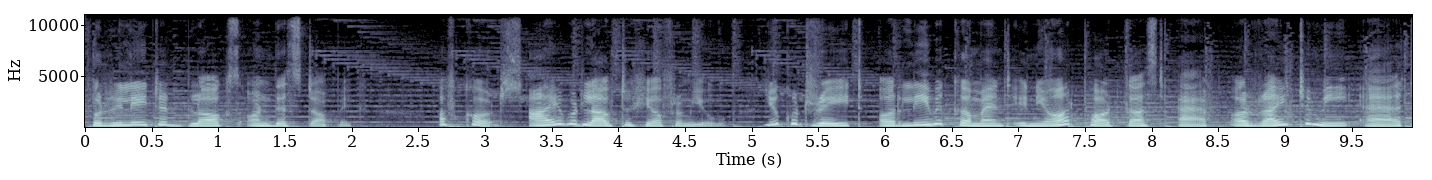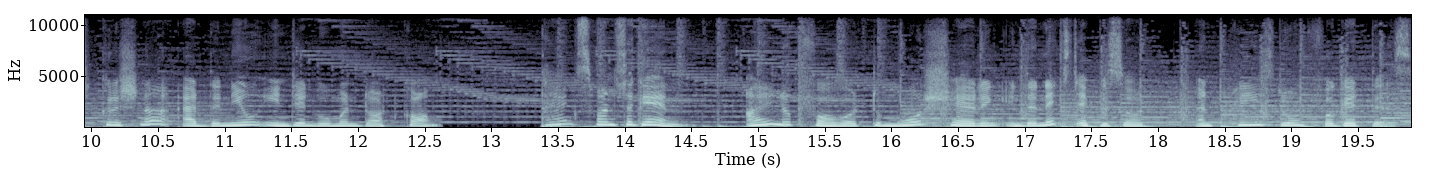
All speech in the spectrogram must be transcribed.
for related blogs on this topic. Of course, I would love to hear from you. You could rate or leave a comment in your podcast app or write to me at krishna at thenewindianwoman.com. Thanks once again. I look forward to more sharing in the next episode and please don't forget this.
